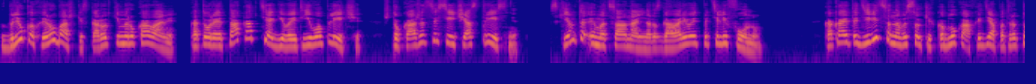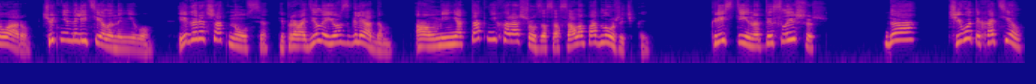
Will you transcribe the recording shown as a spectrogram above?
в брюках и рубашке с короткими рукавами, которая так обтягивает его плечи, что, кажется, сейчас треснет. С кем-то эмоционально разговаривает по телефону. Какая-то девица на высоких каблуках, идя по тротуару, чуть не налетела на него. Игорь отшатнулся и проводил ее взглядом. А у меня так нехорошо засосало под ложечкой. «Кристина, ты слышишь?» Да? Чего ты хотел?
